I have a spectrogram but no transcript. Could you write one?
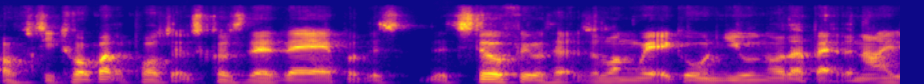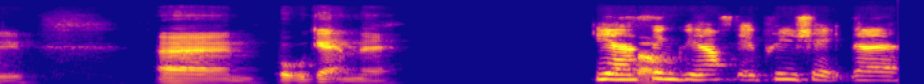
obviously talk about the positives because they're there, but there's it still feels that there's a long way to go, and you'll know that better than I do. Um, but we're getting there. Yeah, I think we have to appreciate the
